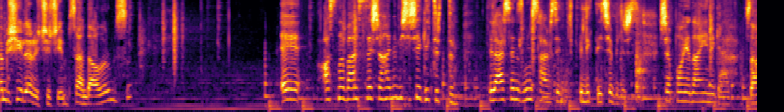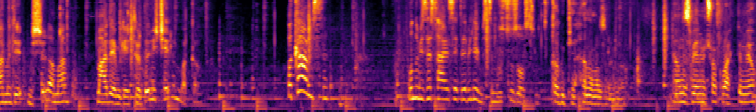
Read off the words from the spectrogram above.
Ben bir şeyler içeceğim. Sen de alır mısın? Ee, aslında ben size şahane bir şişe getirttim. Dilerseniz bunu servis edip birlikte içebiliriz. Japonya'dan yeni geldi. Zahmet etmişsin ama madem getirdin içelim bakalım. Bakar mısın? Bunu bize servis edebilir misin? Buzsuz olsun. Tabii ki hemen hazırlıyorum. Yalnız benim çok vaktim yok.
